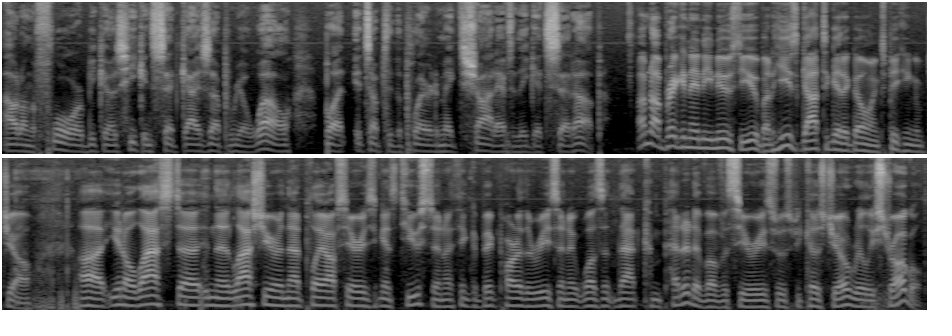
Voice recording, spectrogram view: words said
out on the floor because he can set guys up real well, but it's up to the player to make the shot after they get set up. I'm not breaking any news to you, but he's got to get it going. Speaking of Joe, uh, you know, last uh, in the last year in that playoff series against Houston, I think a big part of the reason it wasn't that competitive of a series was because Joe really struggled,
